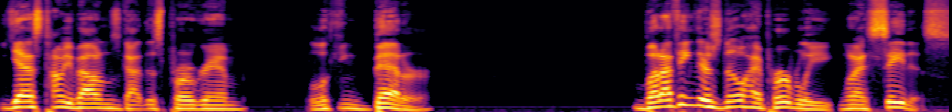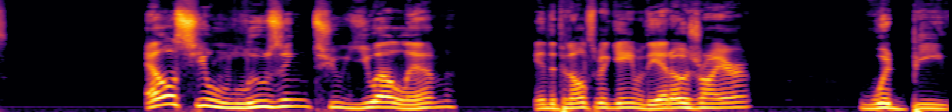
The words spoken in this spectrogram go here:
yes, Tommy Bowden's got this program looking better. But I think there's no hyperbole when I say this. LSU losing to ULM in the penultimate game of the Ed Orgeron era would be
